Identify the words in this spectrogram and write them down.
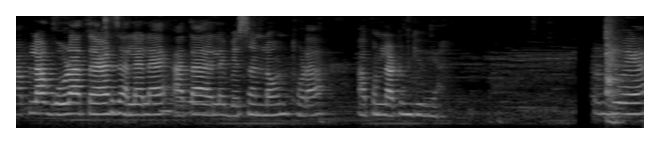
आपला गोळा तयार झालेला आहे. आता याला बेसन लावून थोडा आपण लाटून घेऊया. लाटून घेऊया.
